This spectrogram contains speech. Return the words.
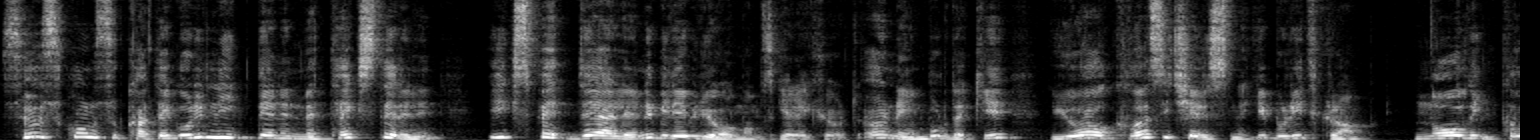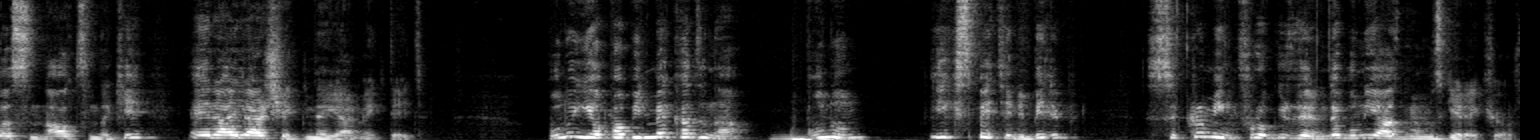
söz konusu kategori linklerinin ve tekstlerinin XPath değerlerini bilebiliyor olmamız gerekiyordu. Örneğin buradaki UL class içerisindeki breadcrumb, noLink class'ın altındaki elaylar şeklinde gelmekteydi. Bunu yapabilmek adına bunun XPath'ini bilip Screaming Frog üzerinde bunu yazmamız gerekiyordu.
